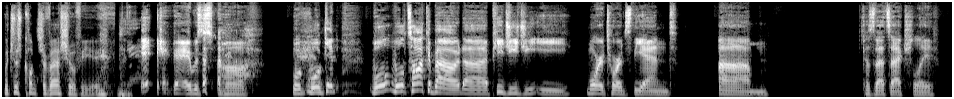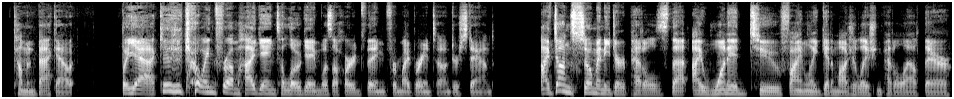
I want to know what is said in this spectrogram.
which was controversial for you. it, it, it was uh, we'll we'll get we'll we'll talk about uh pgge more towards the end um because that's actually coming back out but yeah going from high gain to low gain was a hard thing for my brain to understand I've done so many dirt pedals that I wanted to finally get a modulation pedal out there.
